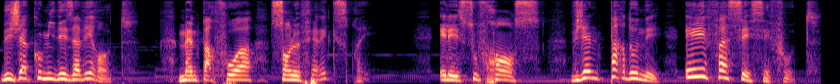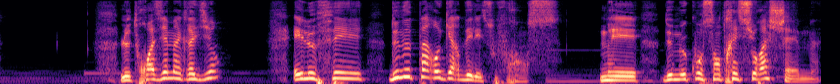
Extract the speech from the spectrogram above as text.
déjà commis des avérotes, même parfois sans le faire exprès. Et les souffrances viennent pardonner et effacer ces fautes. Le troisième ingrédient est le fait de ne pas regarder les souffrances, mais de me concentrer sur Hachem,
